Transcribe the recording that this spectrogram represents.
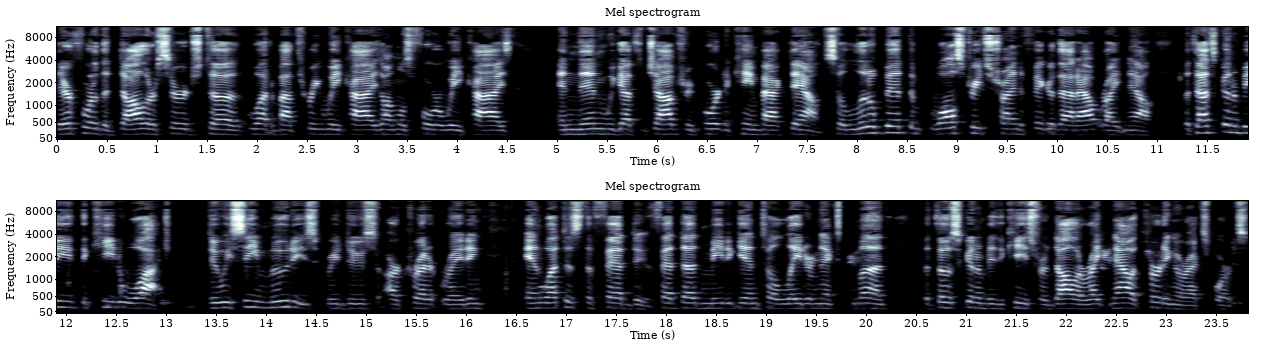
Therefore, the dollar surged to what about three week highs, almost four week highs. And then we got the jobs report and it came back down. So a little bit, the Wall Street's trying to figure that out right now. But that's going to be the key to watch. Do we see Moody's reduce our credit rating? And what does the Fed do? Fed doesn't meet again until later next month, but those are going to be the keys for a dollar. Right now, it's hurting our exports.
